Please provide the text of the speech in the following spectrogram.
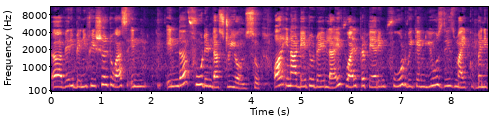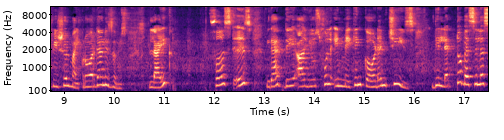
uh, very beneficial to us in in the food industry also or in our day-to-day -day life. While preparing food we can use these micro beneficial microorganisms like first is that they are useful in making curd and cheese the lactobacillus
